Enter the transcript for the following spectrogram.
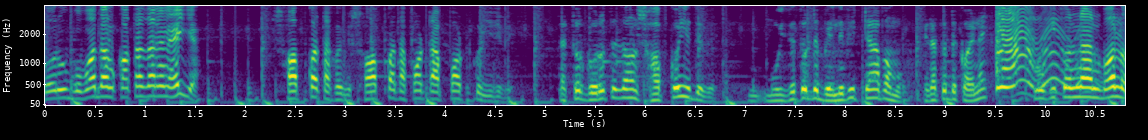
গরু বোবাদান কথা জানে না এই যা। সব কথা কইবি সব কথা পটা পট কইয়ে দিবি। তা তোর গরুতে যখন সব কইয়ে দেবে মুই যে তোর বেনিফিট টাকা পামু এটা তোর কয় নাই? মুই কি তোর নান বলো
